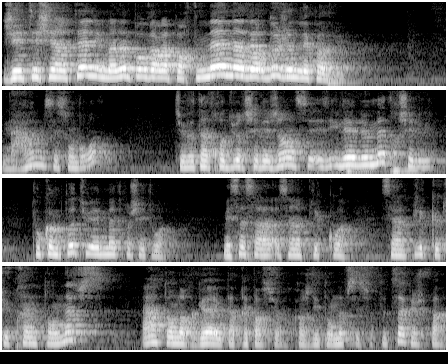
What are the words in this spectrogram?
j'ai été chez un tel, il m'a même pas ouvert la porte. Même un verre d'eau, je ne l'ai pas vu. Non, c'est son droit. Tu veux t'introduire chez les gens, il est le maître chez lui. Tout comme toi, tu es le maître chez toi. Mais ça, ça, implique quoi? Ça implique que tu prennes ton nefs, hein, ton orgueil, ta prétention. Quand je dis ton nefs, c'est surtout de ça que je parle.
